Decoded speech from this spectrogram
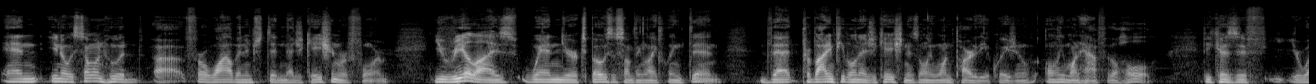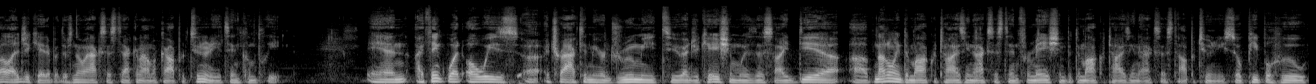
And, you know, as someone who had uh, for a while been interested in education reform, you realize when you're exposed to something like LinkedIn that providing people an education is only one part of the equation, only one half of the whole. Because if you're well educated, but there's no access to economic opportunity, it's incomplete. And I think what always uh, attracted me or drew me to education was this idea of not only democratizing access to information, but democratizing access to opportunity. So people who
